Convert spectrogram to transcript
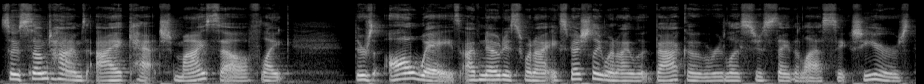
So sometimes I catch myself like there's always, I've noticed when I, especially when I look back over, let's just say the last six years,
